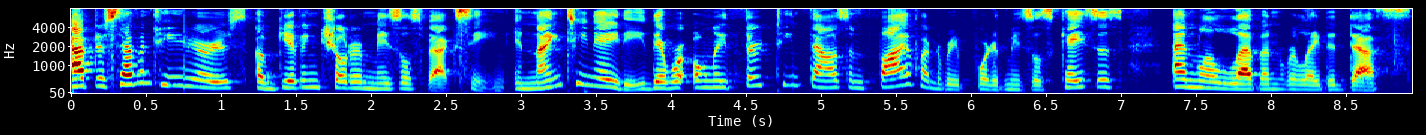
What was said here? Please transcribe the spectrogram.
After 17 years of giving children measles vaccine, in 1980 there were only 13,500 reported measles cases and 11 related deaths.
